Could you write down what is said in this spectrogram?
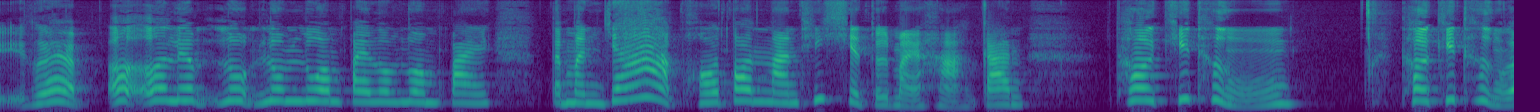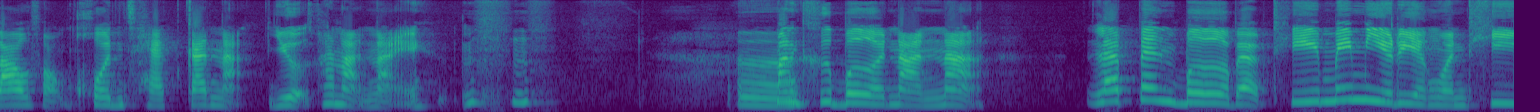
ยๆเพื่อแบบเออเออรวมรวมรวมรวมไปรวมรวมไป แต่มันยากเพราะตอนนั้นที่เขียนจดหมายหากัน เธอคิดถึง เธอคิดถึงเราสองคนแชทกันอะเยอะขนาดไหนเออมันคือเบอร์นั้นน่ะ และเป็นเบอร์แบบที่ไม่มีเรียงวันที่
